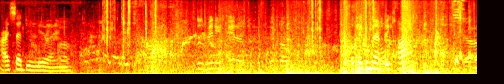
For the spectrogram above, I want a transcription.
I said do you. I mean. Oh. There's minis and a big. Okay, give me that big top. Yeah.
